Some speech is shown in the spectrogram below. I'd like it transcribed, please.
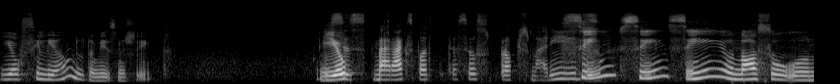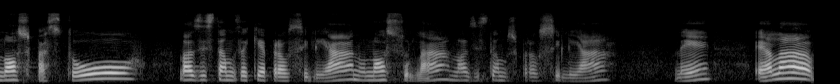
e auxiliando do mesmo jeito. E Esses eu... baraques podem ter seus próprios maridos? Sim, sim, sim. O nosso, o nosso pastor, nós estamos aqui é para auxiliar, no nosso lar nós estamos para auxiliar, né? Ela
